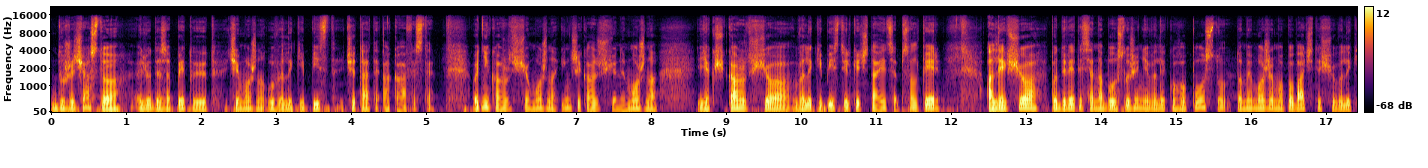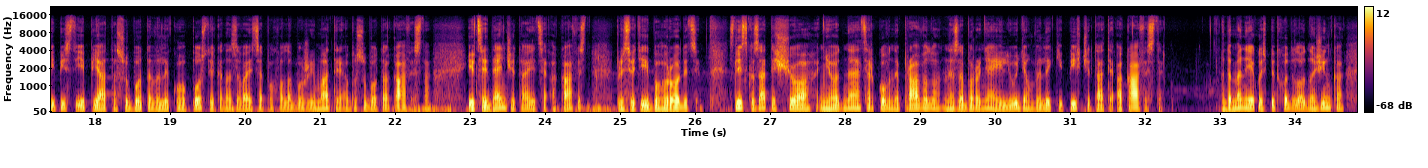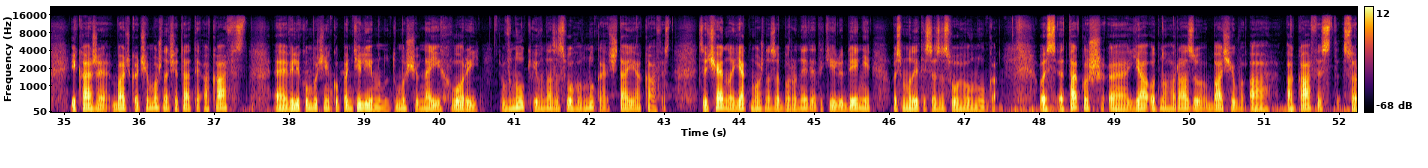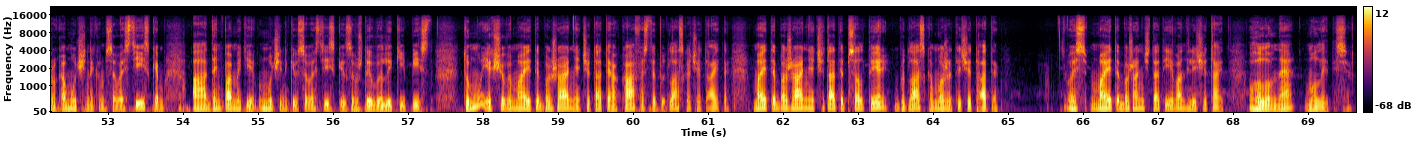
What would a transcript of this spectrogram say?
Дуже часто люди запитують, чи можна у Великий піст читати акафисти. Одні кажуть, що можна, інші кажуть, що не можна. Якщо кажуть, що Великий піст тільки читається псалтир. Але якщо подивитися на богослужіння Великого посту, то ми можемо побачити, що Великий піст є п'ята субота Великого посту, яка називається Похвала Божої Матері або субота Акафіста. І в цей день читається Акафіст при Святій Богородиці. Слід сказати, що ні одне церковне правило не забороняє людям Великий піст читати Акафисти. До мене якось підходила одна жінка і каже: Батько, чи можна читати Акафист е, великомученику Пантелеймону, тому що в неї хворий внук, і вона за свого внука читає Акафист. Звичайно, як можна заборонити такій людині ось молитися за свого внука? Ось е, також е, я одного разу бачив а, Акафист 40 мученикам Севастійським, а День пам'яті мучеників Севастійських завжди Великий піст. Тому, якщо ви маєте бажання читати Акафисти, будь ласка, читайте. Маєте бажання читати псалтир, будь ласка, можете читати. Ось маєте бажання читати Євангеліє, читайте. Головне молитися.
